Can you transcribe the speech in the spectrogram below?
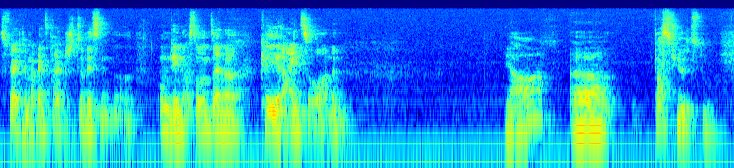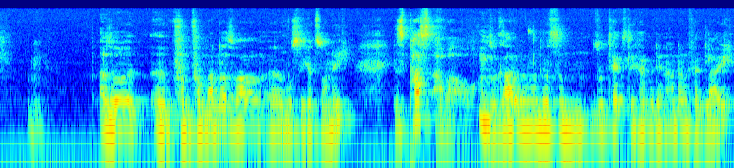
ist vielleicht immer ganz praktisch zu wissen, äh, um den auch so in seiner Karriere einzuordnen. Ja. Äh, Was fühlst du? Also äh, von, von wann das war, äh, mhm. wusste ich jetzt noch nicht. Das passt aber auch. Mhm. Also gerade wenn man das so, so textlich halt mit den anderen vergleicht,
